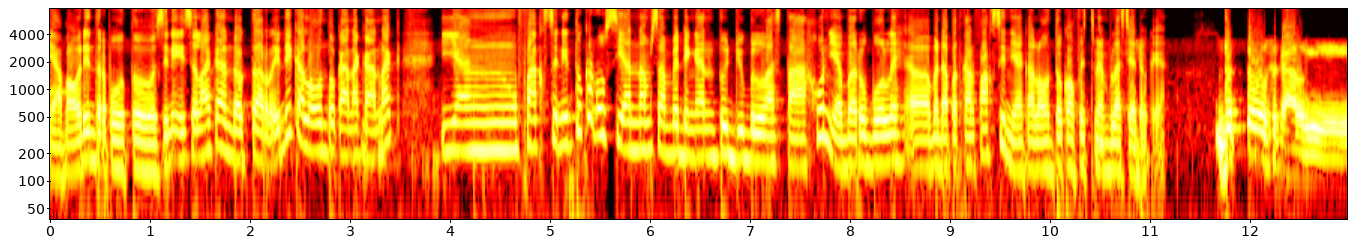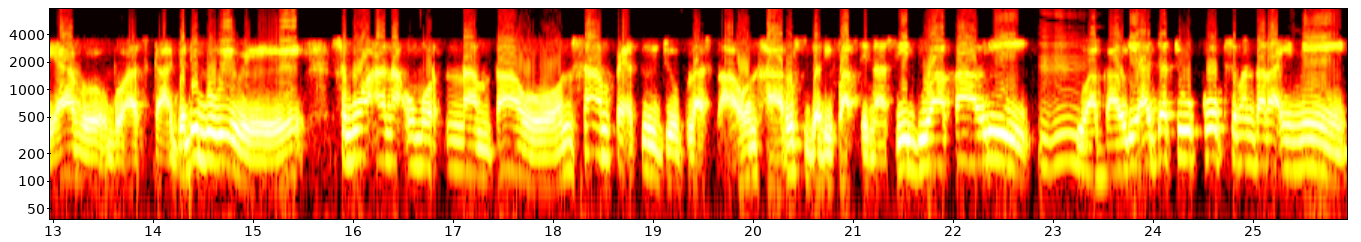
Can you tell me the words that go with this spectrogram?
Ya Pak Udin terputus Ini silakan dokter Ini kalau untuk anak-anak yang vaksin itu kan usia 6 sampai dengan 17 tahun ya Baru boleh eh, mendapatkan vaksin ya Kalau untuk COVID-19 ya dok ya Betul sekali ya Bu, Bu Aska. Jadi Bu Wiwi, semua anak umur 6 tahun sampai 17 tahun harus sudah divaksinasi dua kali. Mm-mm. Dua kali aja cukup sementara ini.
